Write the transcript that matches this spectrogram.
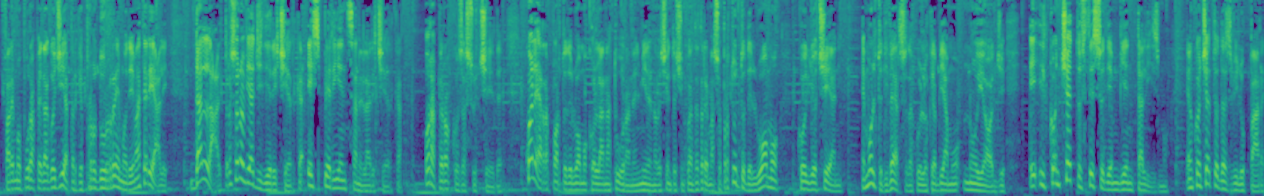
faremo pura pedagogia perché produrremo dei materiali, dall'altro sono viaggi di ricerca, esperienza nella ricerca. Ora però cosa succede? Qual è il rapporto dell'uomo con la natura nel 1953, ma soprattutto dell'uomo con gli oceani? È molto diverso da quello che abbiamo noi oggi e il concetto stesso di ambientalismo è un concetto da sviluppare.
